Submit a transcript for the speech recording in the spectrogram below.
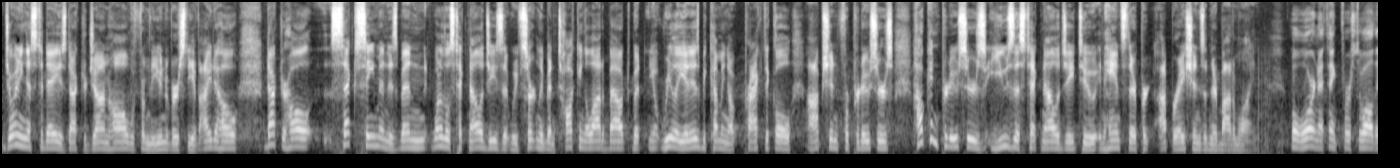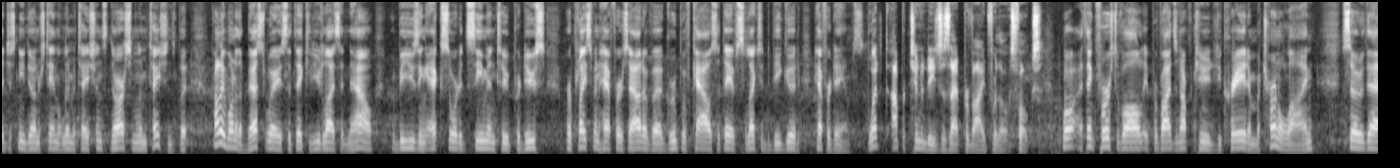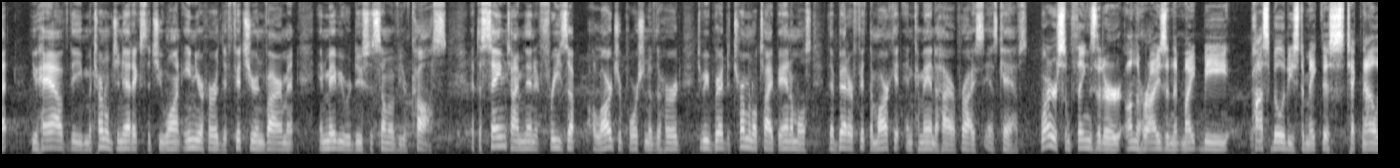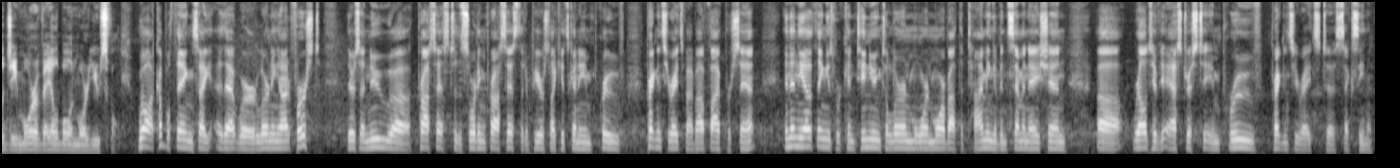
Joining us today is Dr. John Hall from the University of Idaho. Dr. Hall, sex semen has been one of those technologies that we've certainly been talking a lot about, but you know, really it is becoming a practical option for producers. How can producers use this technology to enhance their operations and their bottom line? Well, Warren, I think first of all, they just need to understand the limitations. There are some limitations, but probably one of the best ways that they could utilize it now would be using X sorted semen to produce replacement heifers out of a group of cows that they have selected to be good heifer dams. What opportunities does that provide for those folks? Well, I think first of all, it provides an opportunity to create a maternal line so that you have the maternal genetics that you want in your herd that fits your environment and maybe reduces some of your costs. At the same time, then it frees up a larger portion of the herd to be bred to terminal type animals that better fit the market and command a higher price as calves. What are some things that are on the horizon that might be possibilities to make this technology more available and more useful? Well, a couple things I, that we're learning on. First, there's a new uh, process to the sorting process that appears like it's going to improve pregnancy rates by about 5%. And then the other thing is we're continuing to learn more and more about the timing of insemination uh, relative to estrus to improve pregnancy rates to sex semen.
